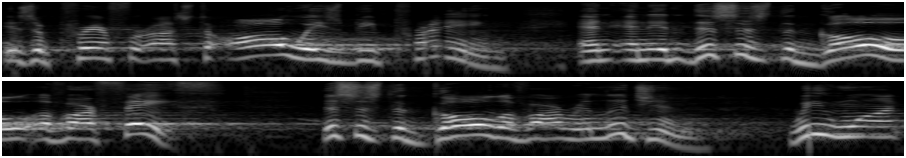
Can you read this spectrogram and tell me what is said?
is a prayer for us to always be praying. And, and it, this is the goal of our faith, this is the goal of our religion. We want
